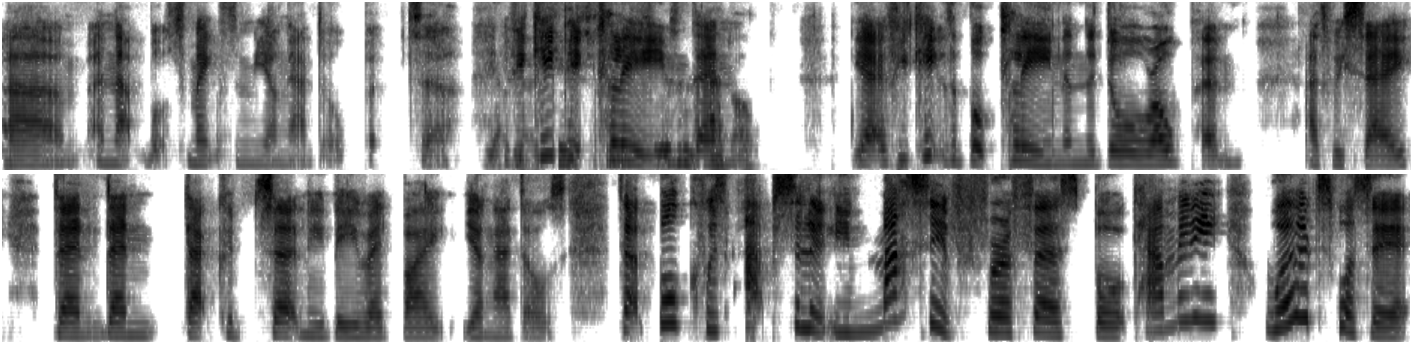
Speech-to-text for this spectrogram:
um, and that what makes them young adult. But uh, Yeah, If you no, keep it she's- she- she clean, then- adult. yeah, if you keep the book clean and the door open, as we say, then then that could certainly be read by young adults. That book was absolutely massive for a first book. How many words was it?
